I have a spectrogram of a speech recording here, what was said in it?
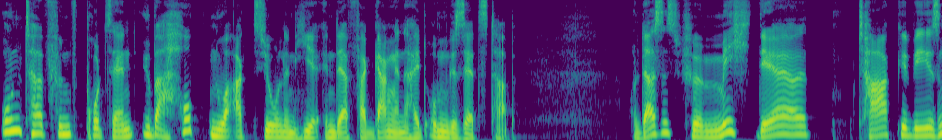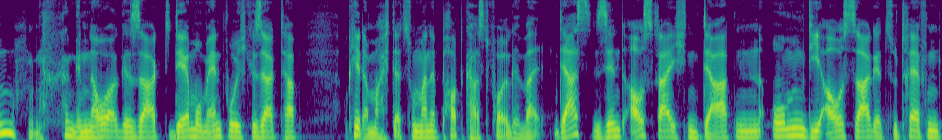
unter 5% überhaupt nur Aktionen hier in der Vergangenheit umgesetzt habe. Und das ist für mich der Tag gewesen, genauer gesagt der Moment, wo ich gesagt habe, okay, dann mache ich dazu mal eine Podcast-Folge, weil das sind ausreichend Daten, um die Aussage zu treffen,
